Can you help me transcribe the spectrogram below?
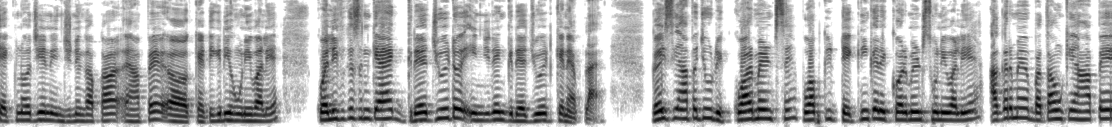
टेक्नोलॉजी एंड इंजीनियरिंग आपका यहाँ पे कैटेगरी होने वाली है। क्वालिफिकेशन क्या है? ग्रेजुएट और engineer graduate can apply. Guys यहाँ पे जो रिक्वायरमेंट्स हैं, वो आपकी टेक्निकल रिक्वायरमेंट्स होने वाली है। अगर मैं बताऊँ कि यहाँ पे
